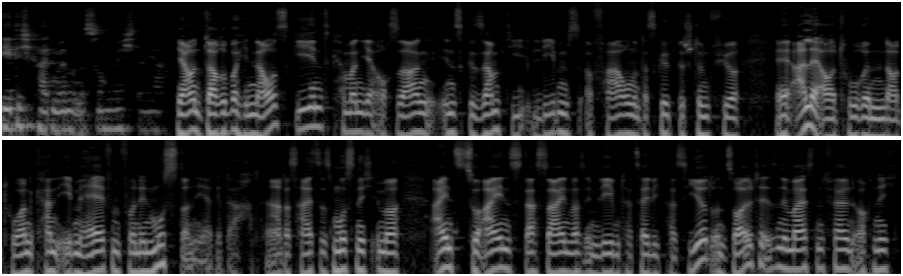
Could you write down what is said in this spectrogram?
Tätigkeiten, wenn man es so möchte, ja. Ja, und darüber hinausgehend kann man ja auch sagen, insgesamt die Lebenserfahrung, und das gilt bestimmt für äh, alle Autorinnen und Autoren, kann eben helfen, von den Mustern her gedacht. Ja, das heißt, es muss nicht immer eins zu eins das sein, was im Leben tatsächlich passiert und sollte es in den meisten Fällen auch nicht,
